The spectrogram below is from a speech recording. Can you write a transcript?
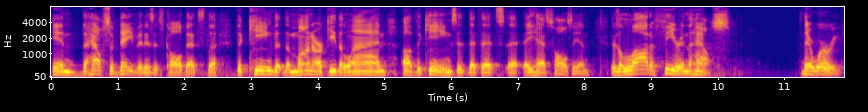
in the house of David, as it's called. That's the, the king, the, the monarchy, the line of the kings that, that that's, that Ahaz falls in. There's a lot of fear in the house. They're worried.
